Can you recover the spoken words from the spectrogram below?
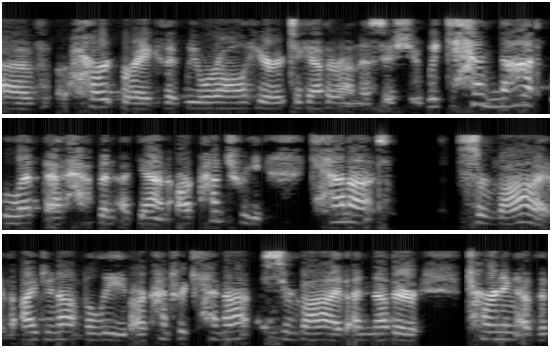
of heartbreak that we were all here together on this issue. We cannot let that happen again. Our country cannot survive. I do not believe our country cannot survive another turning of the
